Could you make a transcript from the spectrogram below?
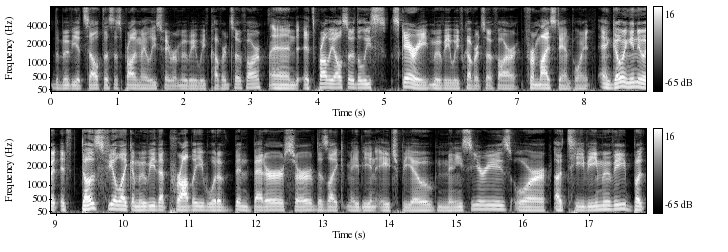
the movie itself, this is probably my least favorite movie we've covered so far and it's probably also the least scary movie we've covered so far from my standpoint. And going into it, it does feel like a movie that probably would have been better served as like maybe an HBO miniseries or a TV movie. But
